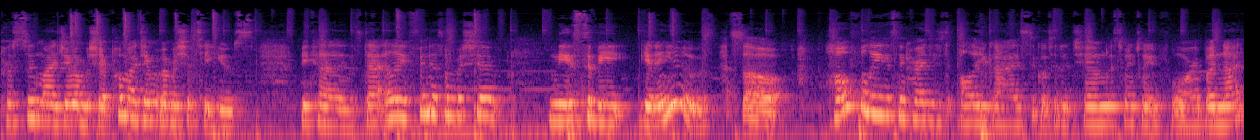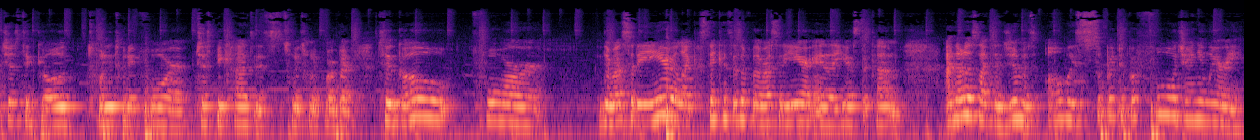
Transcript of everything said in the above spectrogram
pursue my gym membership, put my gym membership to use? Because that LA Fitness membership needs to be getting used. So hopefully this encourages all of you guys to go to the gym this 2024 but not just to go 2024 just because it's 2024 but to go for the rest of the year like stay consistent for the rest of the year and the years to come. I notice like the gym is always super duper full january.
